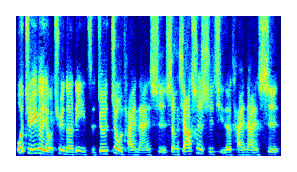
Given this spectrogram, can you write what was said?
我举一个有趣的例子，就是旧台南市省辖市时期的台南市。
